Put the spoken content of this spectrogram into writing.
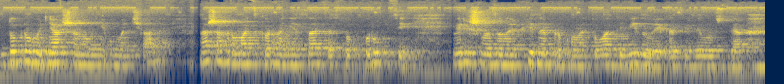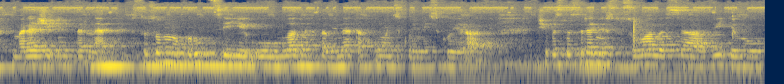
Доброго дня, шановні уманчани. Наша громадська організація Стоп корупції вирішила за необхідне прокоментувати відео, яке з'явилося в мережі інтернет стосовно корупції у владних кабінетах Уманської міської ради, що безпосередньо стосувалося відділу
